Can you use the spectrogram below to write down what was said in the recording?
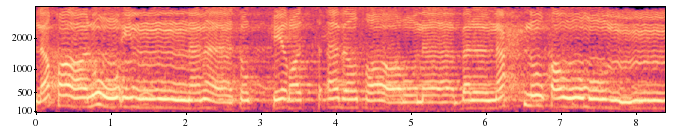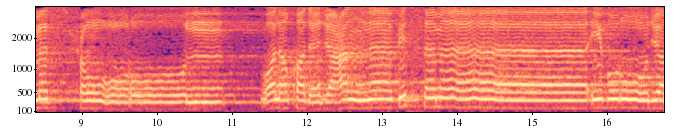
لقالوا إنما سكرت أبصارنا بل نحن قوم مسحورون. ولقد جعلنا في السماء بروجا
